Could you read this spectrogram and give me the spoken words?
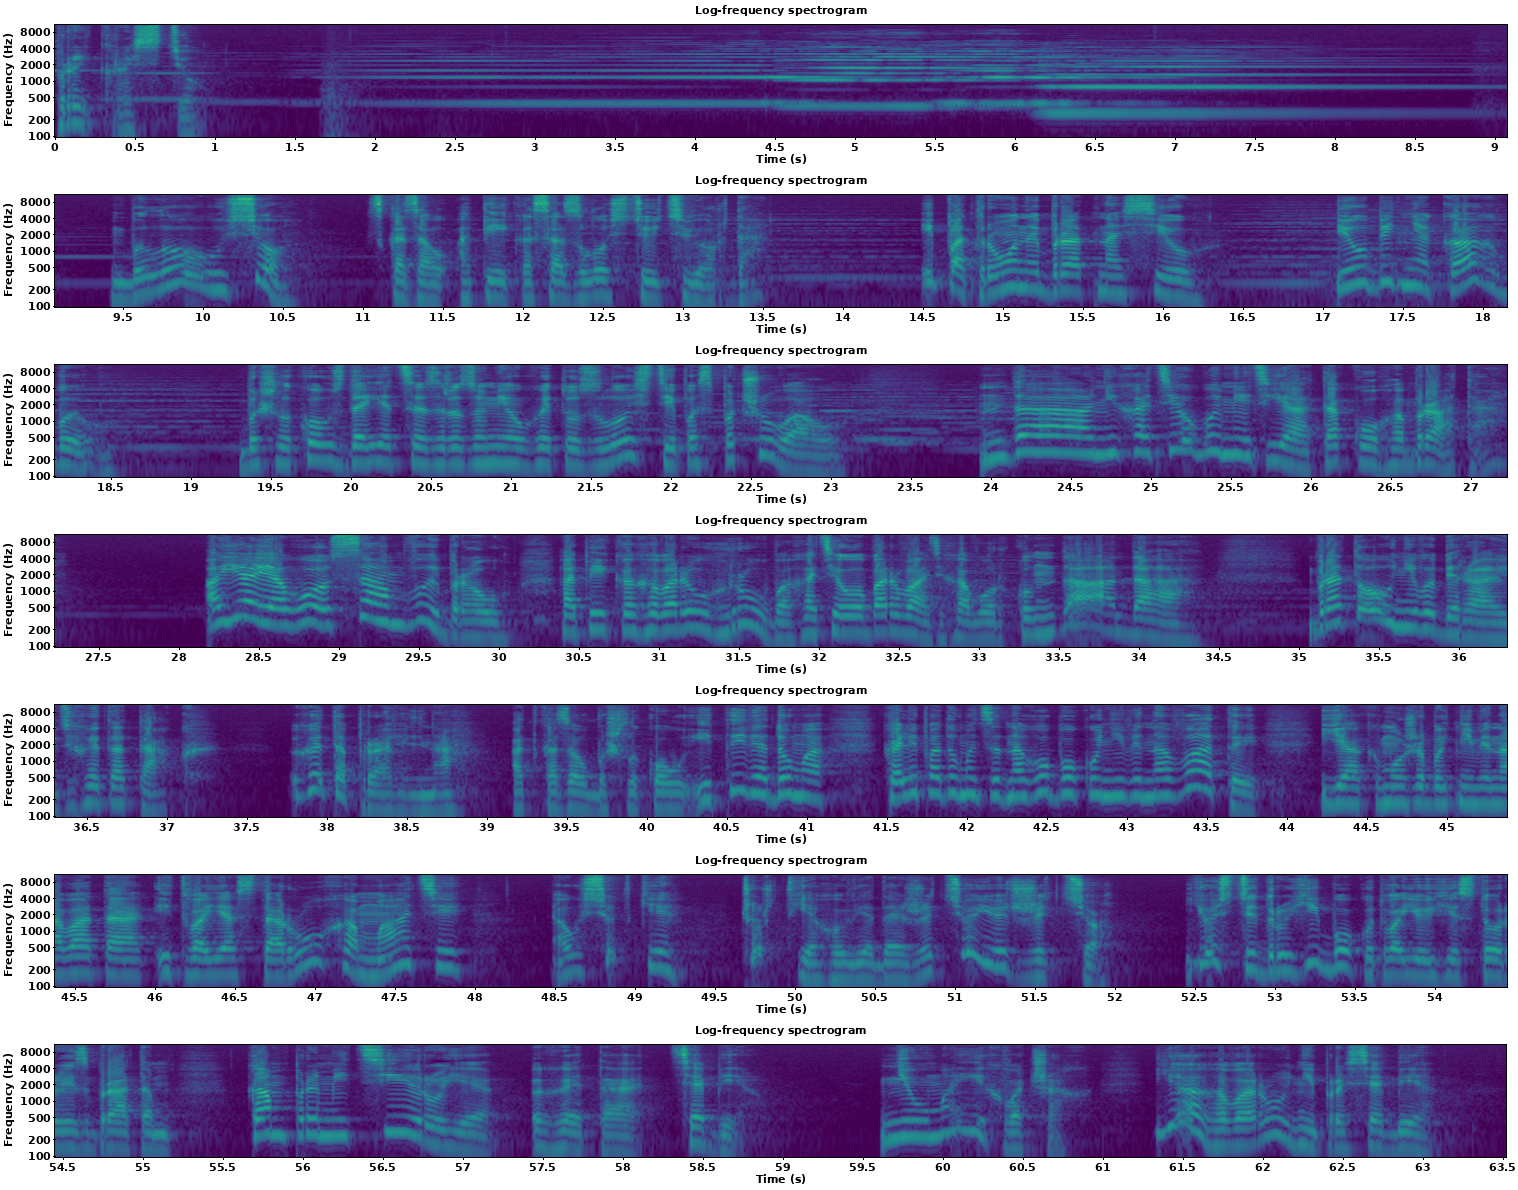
прыкрасцю. Было ўсё, сказаў апейка са злосцю цвёрда. І патроны брат насіў, і ў бедняках быў. Башлыкоў, здаецца, зразумеў гэту злосць і паспачуваў. Да, не хацеў бы мець я такога брата. А я яго сам выбраў. Апейка гаварыў груба, хацеў абарваць гаворку. Да, да. Братоў не выбіраюць гэта так. Гэта правільна адказаў башлыкоў. І ты вядома калі падумаць з аднаго боку не вінаваты як можа быць не вінавата і твоя старуха маці а ўсё-ткі чорт яго ведае жыццё ёсць жыццё. Ёсць і другі бок у тваёй гісторыі з братам. Кампраміціруе гэта цябе. Не ў маіх вачах я гавару не пра сябе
